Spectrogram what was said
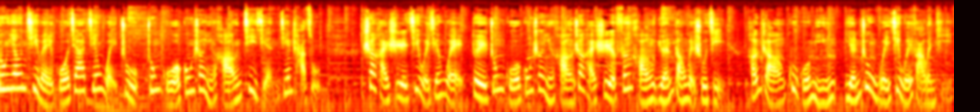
中央纪委国家监委驻中国工商银行纪检监察组、上海市纪委监委对中国工商银行上海市分行原党委书记、行长顾国明严重违纪违法问题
